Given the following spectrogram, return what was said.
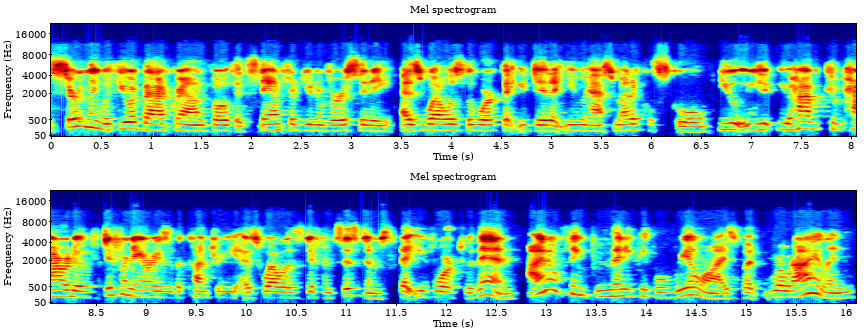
Certainly, with your background both at Stanford University as well as the work that you did at UMass Medical School, you, you, you have comparative different areas of the country as well as different systems that you've worked within. I don't think many many people realize, but Rhode Island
